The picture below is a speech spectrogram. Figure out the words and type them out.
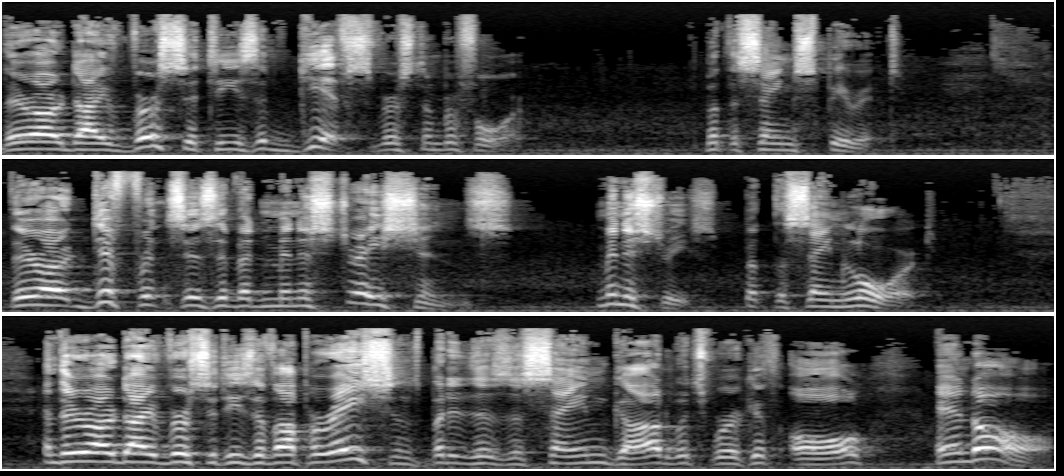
there are diversities of gifts, verse number 4, but the same Spirit. There are differences of administrations, ministries, but the same Lord. And there are diversities of operations, but it is the same God which worketh all and all.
